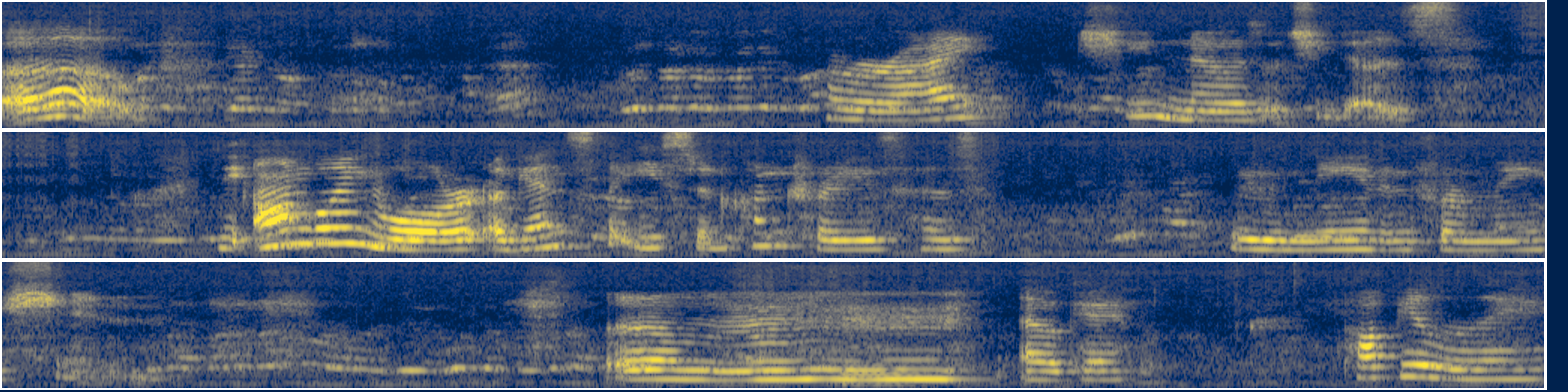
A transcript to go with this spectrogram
Oh. Right. She knows what she does. The ongoing war against the eastern countries has we need information. Um, okay. Populate,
